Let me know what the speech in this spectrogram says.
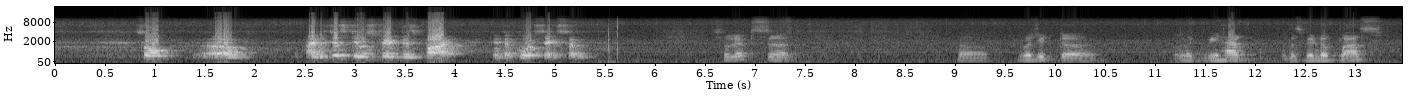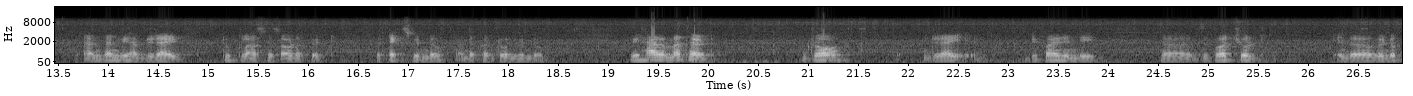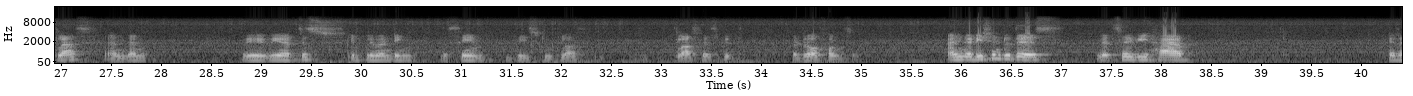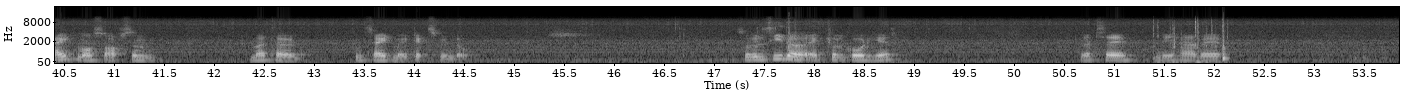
So uh, I will just demonstrate this part in the code section. So let's uh, uh, widget uh, like we have this window class and then we have derived two classes out of it the text window and the control window we have a method draw defined in the uh, the virtual in the window class and then we, we are just implementing the same these two class classes with a draw function. And in addition to this let's say we have a right mouse option method inside my text window. So we'll see the actual code here. Let's say we have a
